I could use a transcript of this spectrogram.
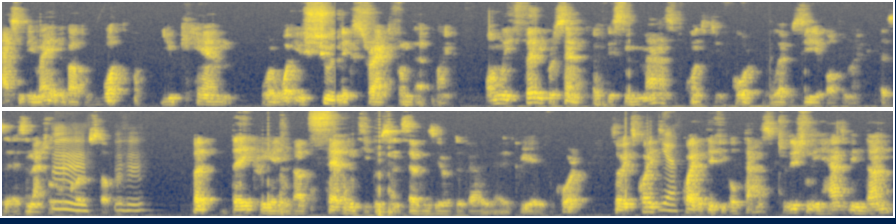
has to be made about what you can or what you should extract from that plank. Only 30% of this massive quantity of core will ever see a bottleneck as a, as a natural Mm. core stopper hmm but they create about 70%, 70 of the value that it created for core. So it's quite Yeah. quite a difficult task. Traditionally it has been done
